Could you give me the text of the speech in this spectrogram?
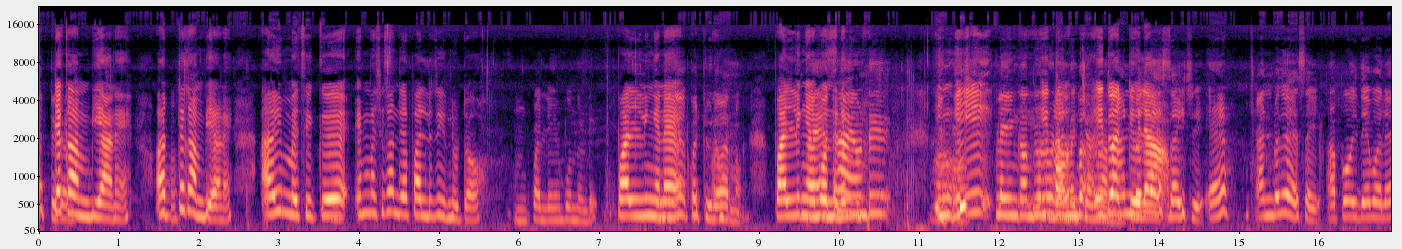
ഒറ്റ കമ്പിയാണ്. ഒറ്റ കമ്പിയാണ്. ആ ഇമ്മച്ചിക്ക് ഇമ്മച്ചിക്ക് എന്താ പല്ല് തീർന്നു കേട്ടോ പല്ലിങ്ങനെ പൊന്നുണ്ട് പല്ലിങ്ങനെ പറ്റൂല പറഞ്ഞു പല്ലിങ്ങനെ ഇത് പറ്റൂല. അൻപത് വയസ്സായി. അപ്പൊ ഇതേപോലെ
